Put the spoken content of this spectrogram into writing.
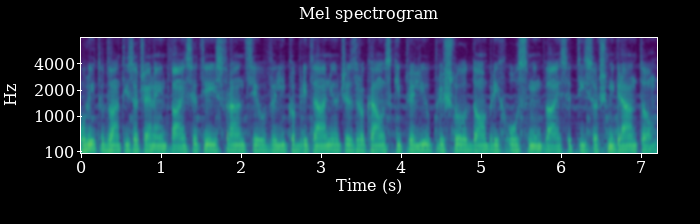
V letu 2021 je iz Francije v Veliko Britanijo čez Rokavski preliv prišlo dobrih 28 tisoč migrantov.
